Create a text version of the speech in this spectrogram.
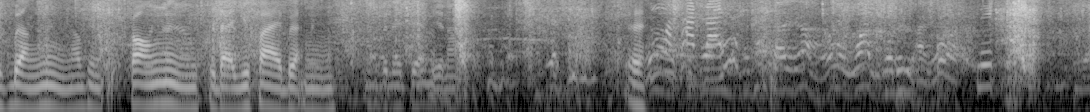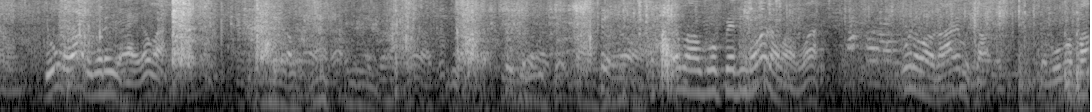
อีกเบื้องหนึ่งเนาะพี่น้องกองหนึ่งสิได้อยู่ฝ่ายเบื้องหนึ่งมันเป็นในเจ็ดอยู่เนาะเออ chú quá đừng có đi này các bạn nếu mà vô bên đó là bảo quá có đâu vào đá mà chọn để bố có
